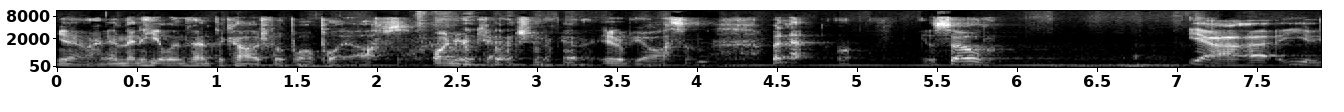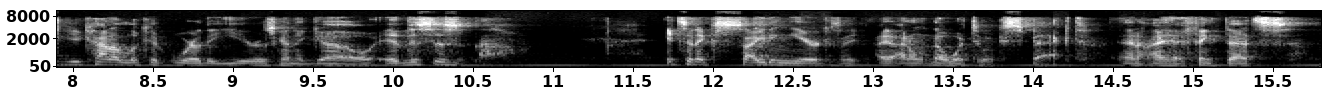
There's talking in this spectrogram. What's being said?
You know, and then he'll invent the college football playoffs on your couch. it'll, be, it'll be awesome. But so, yeah, uh, you, you kind of look at where the year is going to go. This is, it's an exciting year because I, I don't know what to expect. And I, I think that's,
